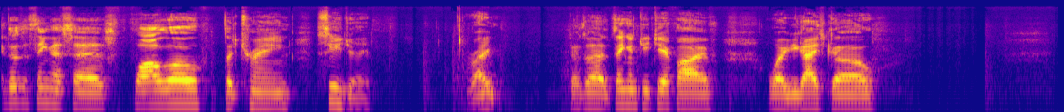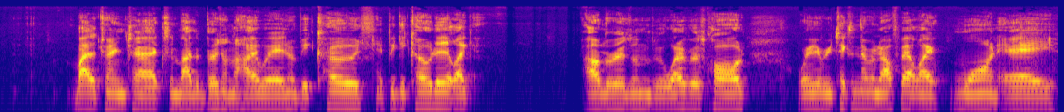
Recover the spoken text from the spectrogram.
there's a thing that says follow the train CJ, right? There's a thing in GTA 5 where you guys go by the train tracks and by the bridge on the highway and it'll be code if you decode it like algorithms or whatever it's called where you take the number the alphabet like 1A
